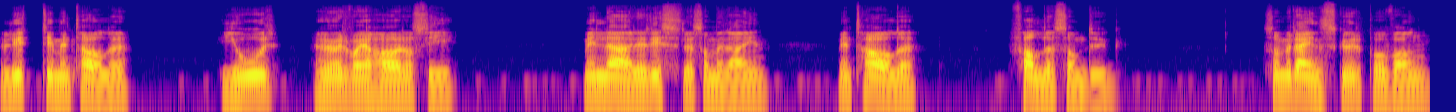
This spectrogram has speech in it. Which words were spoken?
lytt til min tale, jord, hør hva jeg har å si. Min lære risle som regn, min tale falle som dugg. Som regnskur på vang,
